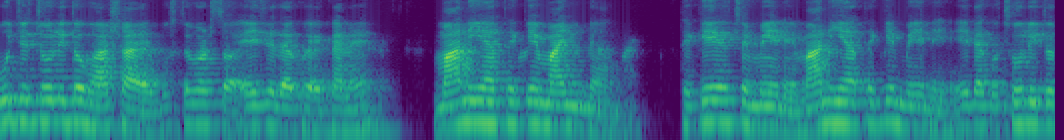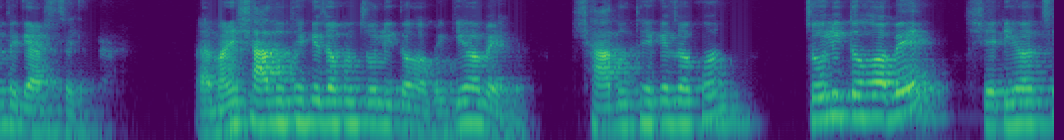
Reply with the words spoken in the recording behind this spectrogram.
ওই যে চলিত ভাষায়, বুঝতে পারছ? এই যে দেখো এখানে, মানিয়া থেকে মাইন্না থেকে হচ্ছে মেনে, মানিয়া থেকে মেনে। এই দেখো চলিত থেকে আসছে। মানে সাধু থেকে যখন চলিত হবে, কি হবে? সাধু থেকে যখন চলিত হবে সেটি হচ্ছে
